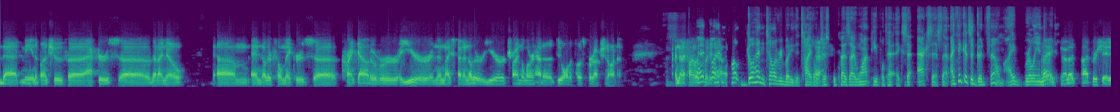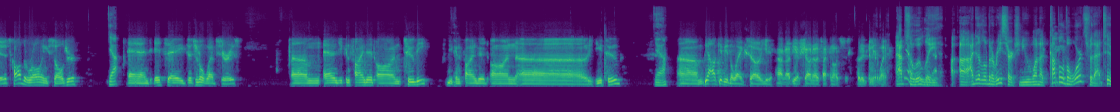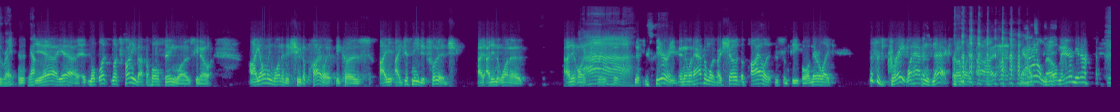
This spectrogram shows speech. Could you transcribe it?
that me and a bunch of uh, actors uh, that I know um, and other filmmakers uh, cranked out over a year. And then I spent another year trying to learn how to do all the post production on it. And then I finally ahead, put it out. tell, go ahead and tell everybody the title Yeah. just because I want people to acce- access that. I think it's a good film. I really enjoyed Thanks, it. man. I, I appreciate it. It's called The Rolling Soldier. Yeah. And it's a digital web series. Um, and you can find it on Tubi. You can find it on uh, YouTube. Yeah. Um, yeah, I'll give you the link. So you, I don't know if you have show notes, I can always just put it in your link. Absolutely. Yeah, uh, I did a little bit of research, and you won a couple of awards for that too, right? Yeah. Yeah, yeah. It- What, what What's funny about the whole thing was, you know, I only wanted to shoot a pilot because I I just needed footage. I, I didn't want to. I didn't want to Ah. create this, this series. And then what happened was I showed the pilot to some people, and they were like, "This is great. What happens next?" And I'm like, uh, I, I, Yeah, I don't know, man. You know.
